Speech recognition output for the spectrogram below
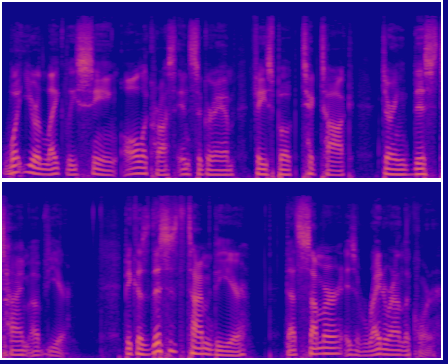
what you're likely seeing all across Instagram, Facebook, TikTok during this time of year. Because this is the time of the year that summer is right around the corner.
